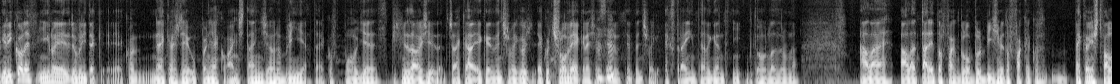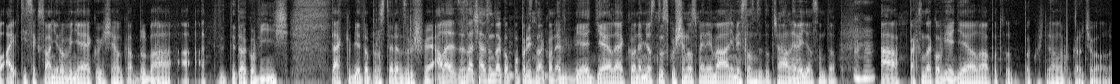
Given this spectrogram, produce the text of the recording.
Kdykoliv někdo je dobrý, tak jako ne každý je úplně jako Einstein, že jo, dobrý a to je jako v pohodě, spíš mě záleží třeba jak je ten člověk jako- člověk, než jestli je nutně ten člověk extra inteligentní u tohohle zrovna ale, ale tady to fakt bylo blbý, že mě to fakt jako pekelně štvalo a i v té sexuální rovině, jako když je holka blbá a, a ty, ty, to jako víš, tak mě to prostě nevzrušuje. Ale ze začátku jsem to jako poprvé jako nevěděl, jako neměl jsem tu zkušenost minimálně, myslel jsem si to třeba, nevěděl jsem to. Mm-hmm. A pak jsem to jako věděl no a potom, pak už to dále pokračoval. No.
